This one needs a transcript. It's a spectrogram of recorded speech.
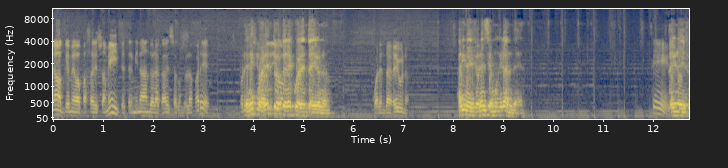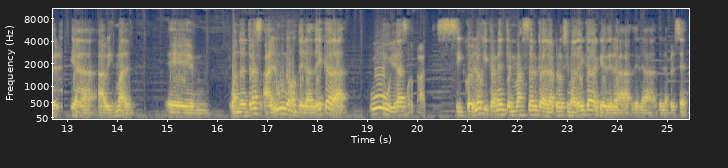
no, ¿qué me va a pasar eso a mí? Te termina dando la cabeza contra la pared. Por ¿Tenés siempre 40 o digo tenés 41? 41. Hay una diferencia muy grande. ¿eh? Sí, Hay una diferencia abismal. Eh, cuando entras al 1 de la década, uy, es estás- mortal. psicológicamente más cerca de la próxima década que de la, de la, de la presente.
